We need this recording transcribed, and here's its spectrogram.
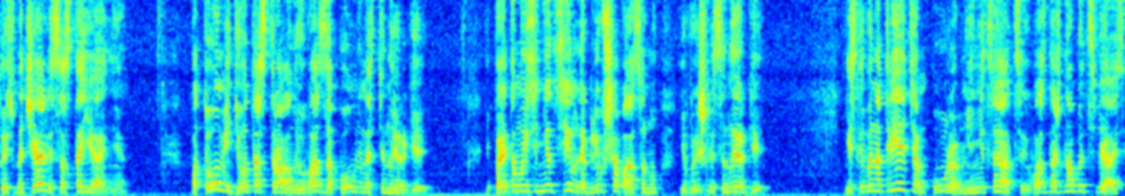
то есть вначале состояние, потом идет астрал, и у вас заполненность энергией. И поэтому, если нет сил, легли в шавасану и вышли с энергией. Если вы на третьем уровне инициации, у вас должна быть связь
